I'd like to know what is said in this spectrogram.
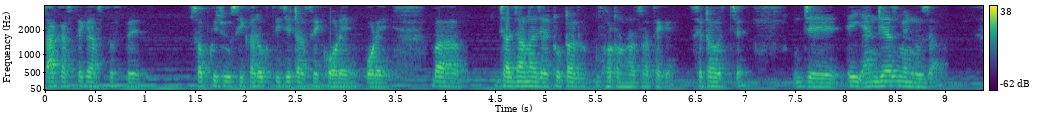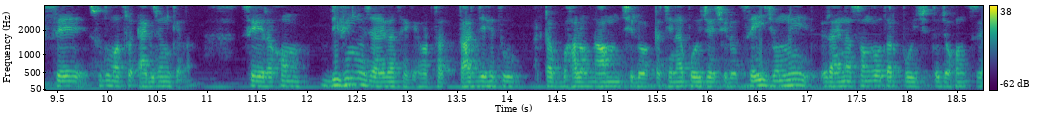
তার কাছ থেকে আস্তে আস্তে সব কিছু স্বীকারোক্তি যেটা সে করে পরে বা যা জানা যায় টোটাল ঘটনাটা থেকে, সেটা হচ্ছে যে এই অ্যান্ড্রিয়াস মেন্ডোজা, সে শুধুমাত্র একজনকে না সে এরকম বিভিন্ন জায়গা থেকে, অর্থাৎ তার যেহেতু একটা ভালো নাম ছিল, একটা চেনা পরিচয় ছিল, সেই জন্যই রায়নার সঙ্গেও তার পরিচিত যখন সে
